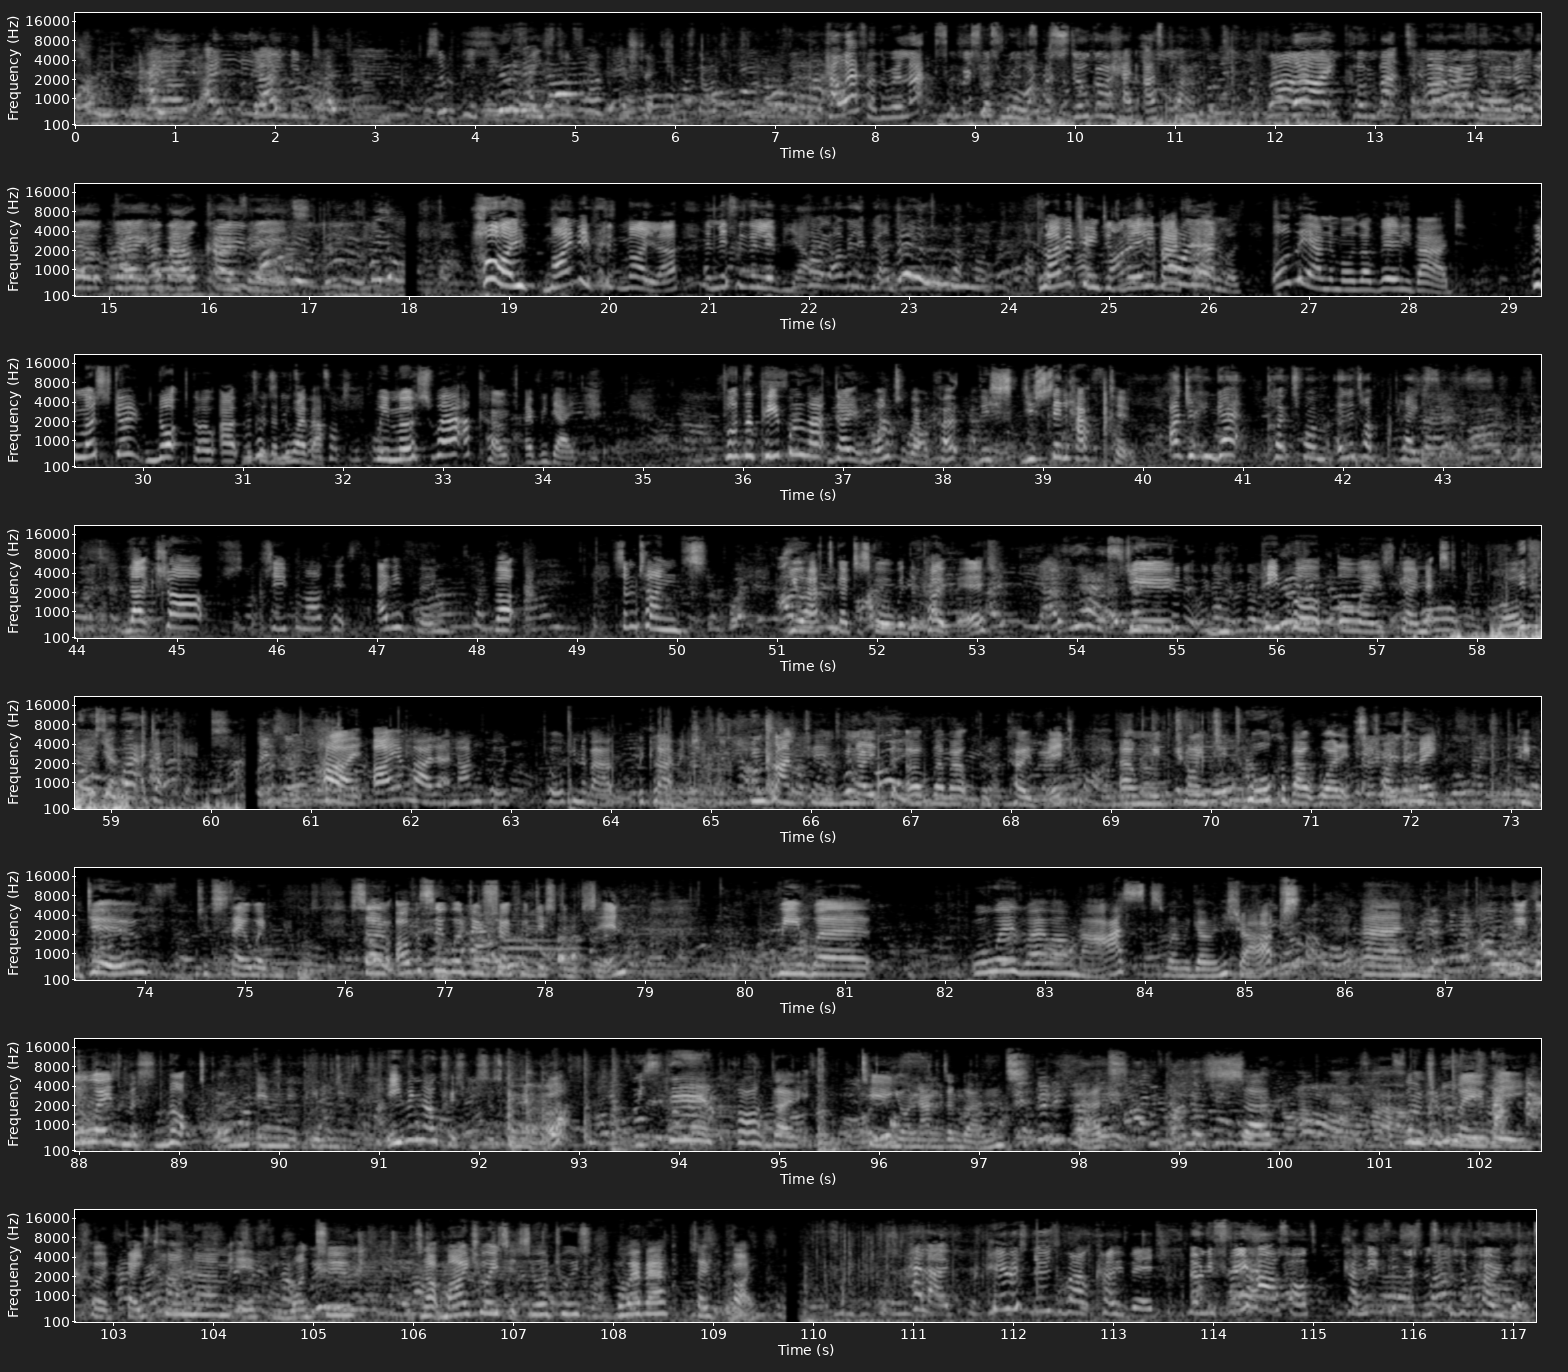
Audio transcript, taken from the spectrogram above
they are going into lockdown. Some people face tougher restrictions starting. However, the relaxed Christmas rules will still go ahead as planned. Bye! Come about COVID. Hi, my name is Myla and this is Olivia. Hi, I'm Olivia and today we're talking about climate change. Climate change is really bad for animals. All the animals are really bad. We must go not go out because of the weather. that's actually quite We must wear a coat every day. For the people that don't want to wear a coat, this, you still have to. And you can get coats from other type of places. Like shops, supermarkets, everything. But sometimes you have to go to school with the COVID. Yes, You, people always go next to people. You can so, also wear a jacket. Hi, I am Myla and I'm called, talking about the climate change. In climate change, we know the, about the COVID and we're trying to talk about what it's trying to make people do to stay away from people. So obviously we'll do social distancing. We will always wear our masks when we go in shops and we always must not go in people's houses. Even though Christmas is coming up, we still can't go to your nans and guns, dads. So, unfortunately, we could FaceTime them if you want to. It's not my choice, it's your choice, whoever. So, bye. Hello, here is news about COVID. Only three households can meet for Christmas because of COVID.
